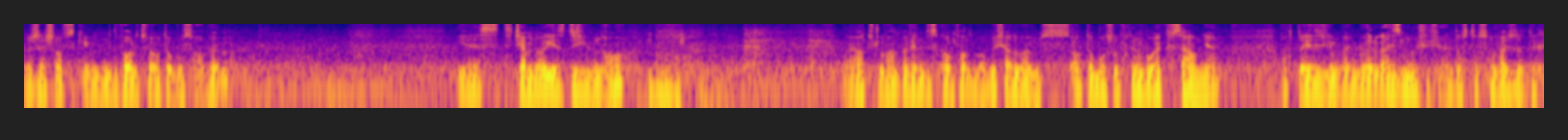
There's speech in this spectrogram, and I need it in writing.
rzeszowskim dworcu autobusowym. Jest ciemno, jest zimno. No ja odczuwam pewien dyskomfort, bo wysiadłem z autobusu, w którym był jak w saunie. A tutaj jest zimno i mój organizm musi się dostosować do tych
